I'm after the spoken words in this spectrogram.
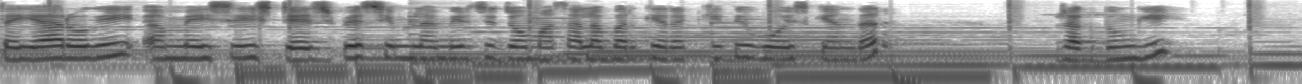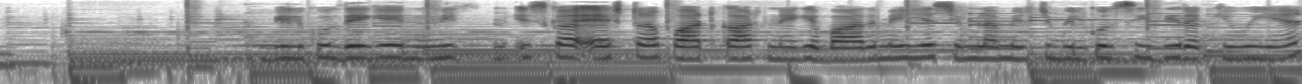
तैयार हो गई। अब मैं इसी स्टेज पे शिमला मिर्च जो मसाला भर के रखी थी, वो इसके अंदर रख दूँगी। बिल्कुल, देखिए इसका एक्स्ट्रा पार्ट काटने के बाद में ये शिमला मिर्च बिल्कुल सीधी रखी हुई है।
